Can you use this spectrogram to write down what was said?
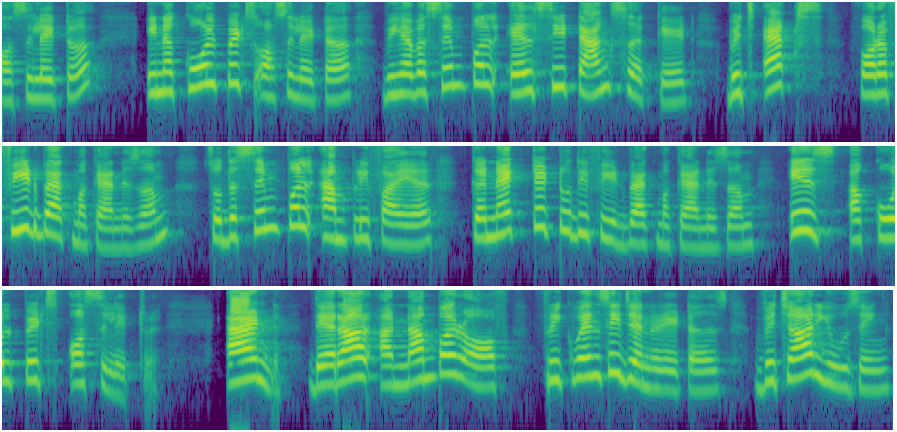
oscillator. In a Colpitts oscillator, we have a simple LC tank circuit which acts for a feedback mechanism. So, the simple amplifier connected to the feedback mechanism is a Colpitts oscillator and there are a number of frequency generators which are using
